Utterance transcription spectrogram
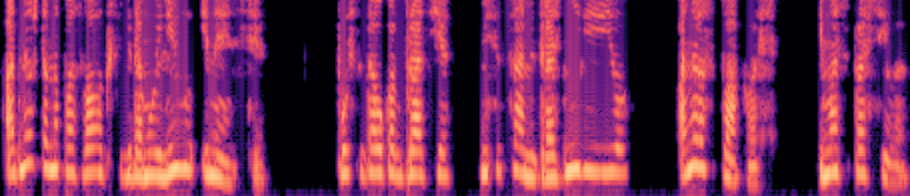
Однажды она позвала к себе домой Лилу и Нэнси. После того, как братья месяцами дразнили ее, она расплакалась, и мать спросила,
